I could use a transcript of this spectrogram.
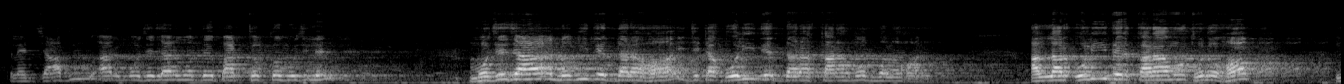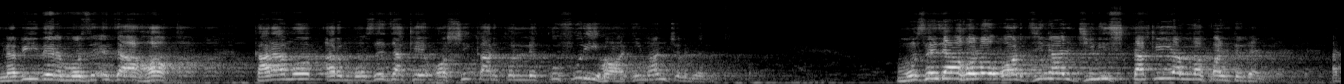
তাহলে জাদু আর মোজেজার মধ্যে পার্থক্য বুঝলেন? মোজেজা নবীদের দ্বারা হয় যেটা অলিদের দ্বারা কারামত বলা হয়। আল্লাহর অলিদের কারামত হলো হক নবীদের মোজেজা হক। কারামত আর মোজেজাকে অস্বীকার করলে কুফুরি হয় ইমান চলে যাবে। মোজেজা হলো অরিজিনাল জিনিসটাকেই আল্লাহ পাল্টে দেন। আর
